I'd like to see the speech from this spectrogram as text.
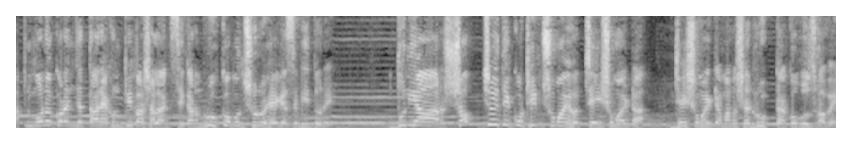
আপনি মনে করেন যে তার এখন পিপাসা লাগছে, কারণ রুহ কবজ শুরু হয়ে গেছে ভিতরে। দুনিয়ার সবচেয়ে কঠিন সময় হচ্ছে এই সময়টা, যে সময়টা মানুষের রুখটা কবুজ হবে।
